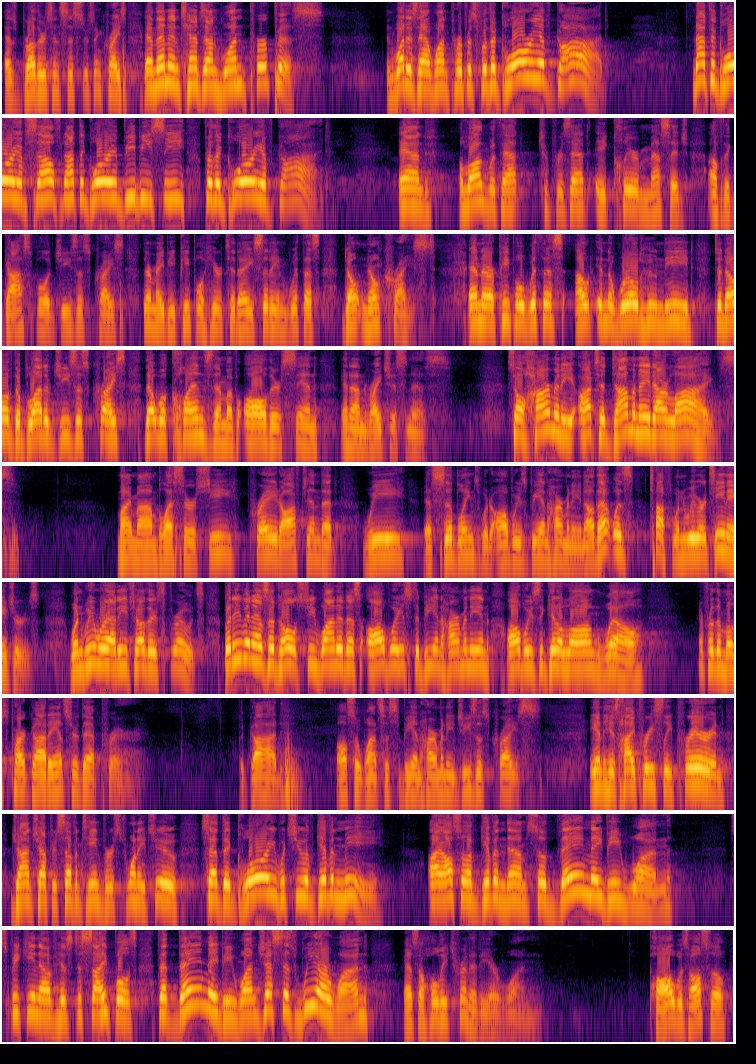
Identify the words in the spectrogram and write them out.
As brothers and sisters in Christ. And then intent on one purpose. And what is that one purpose? For the glory of God. Not the glory of self, not the glory of BBC, for the glory of God. And along with that, to present a clear message of the gospel of Jesus Christ. There may be people here today sitting with us don't know Christ. And there are people with us out in the world who need to know of the blood of Jesus Christ that will cleanse them of all their sin and unrighteousness. So harmony ought to dominate our lives. My mom, bless her, she prayed often that we as siblings would always be in harmony. Now, that was tough when we were teenagers, when we were at each other's throats. But even as adults, she wanted us always to be in harmony and always to get along well. And for the most part, God answered that prayer. But God also wants us to be in harmony. Jesus Christ in his high priestly prayer in John chapter 17, verse 22, said, The glory which you have given me, I also have given them, so they may be one. Speaking of his disciples, that they may be one, just as we are one, as the Holy Trinity are one. Paul was also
